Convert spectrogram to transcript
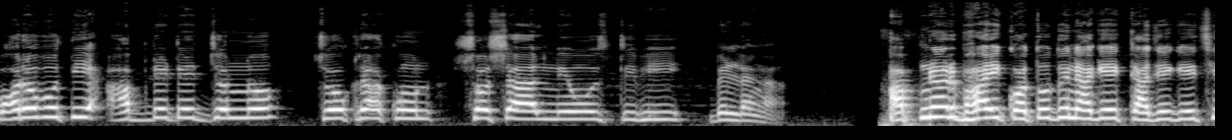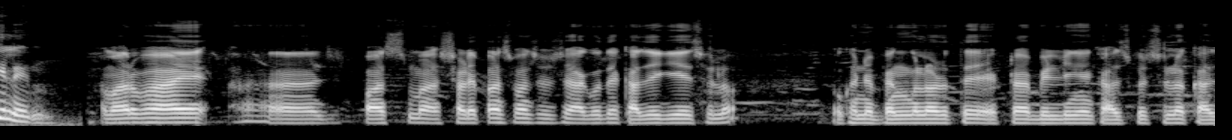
পরবর্তী আপডেটের জন্য চোখ রাখুন সোশ্যাল নিউজ টিভি বেলডাঙ্গা। আপনার ভাই কতদিন আগে কাজে গিয়েছিলেন? আমার ভাই পাঁচ মাস সাড়ে পাঁচ মাস হচ্ছে আগতে কাজে গিয়েছিল। ওখানে ব্যাঙ্গালোরতে একটা বিল্ডিংয়ে কাজ করছিল। কাজ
